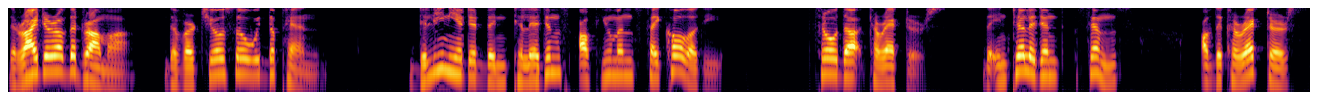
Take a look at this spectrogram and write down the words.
The writer of the drama, the virtuoso with the pen, delineated the intelligence of human psychology through the characters. The intelligent sense of the characters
